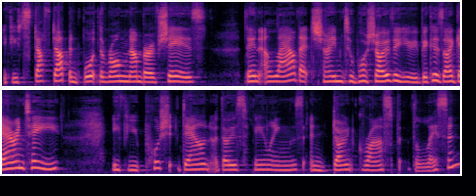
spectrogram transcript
If you stuffed up and bought the wrong number of shares, then allow that shame to wash over you because I guarantee If you push down those feelings and don't grasp the lesson,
